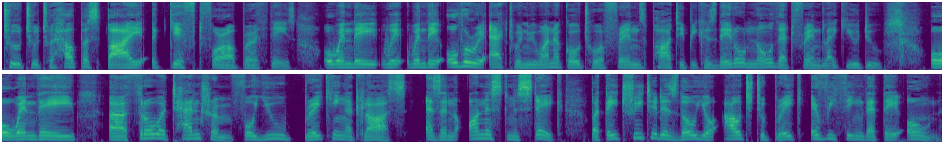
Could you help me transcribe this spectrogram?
to to to help us buy a gift for our birthdays or when they when they overreact when we want to go to a friend's party because they don't know that friend like you do or when they uh, throw a tantrum for you breaking a glass as an honest mistake, but they treat it as though you're out to break everything that they own.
